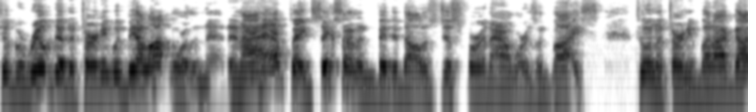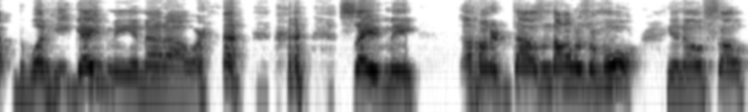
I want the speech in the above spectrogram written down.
to a real good attorney would be a lot more than that. And I have paid $650 just for an hour's advice to an attorney, but I got what he gave me in that hour saved me a hundred thousand dollars or more, you know. So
